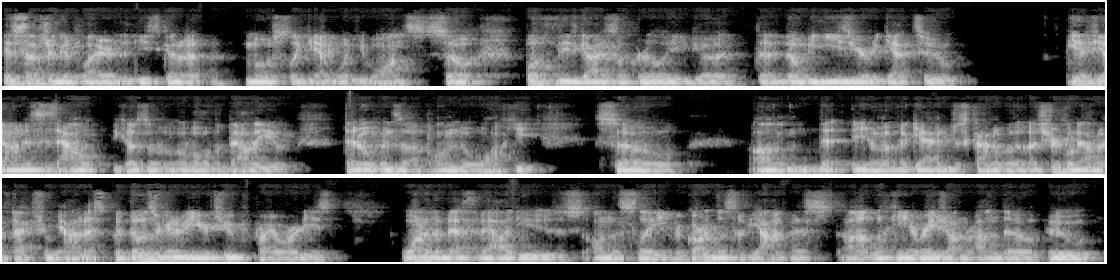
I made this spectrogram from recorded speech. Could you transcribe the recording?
is such a good player that he's going to mostly get what he wants. So both of these guys look really good. They'll be easier to get to if Giannis is out because of, of all the value that opens up on Milwaukee. So um, that you know, again, just kind of a, a trickle down effect from Giannis. But those are going to be your two priorities. One of the best values on the slate, regardless of Giannis, uh, looking at Rajon Rondo, who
